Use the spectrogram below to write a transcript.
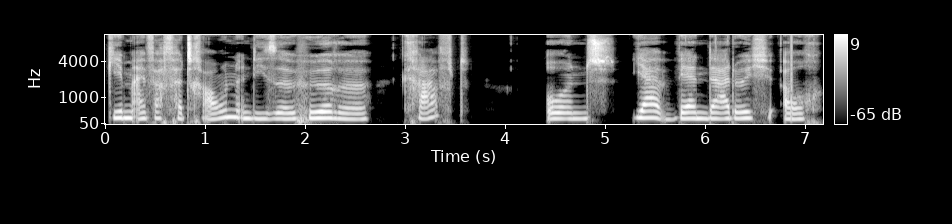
geben einfach Vertrauen in diese höhere Kraft und ja, werden dadurch auch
